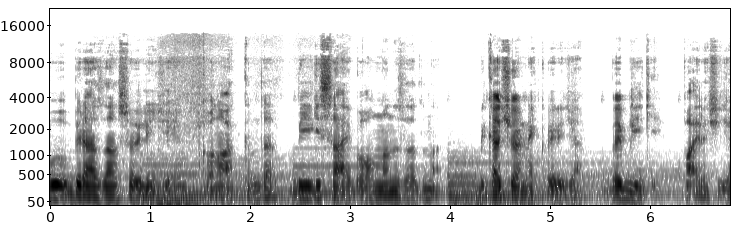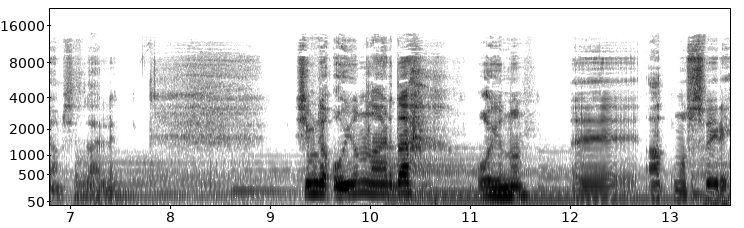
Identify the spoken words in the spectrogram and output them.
bu birazdan söyleyeceğim konu hakkında bilgi sahibi olmanız adına birkaç örnek vereceğim ve bilgi paylaşacağım sizlerle. Şimdi oyunlarda oyunun e, atmosferi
